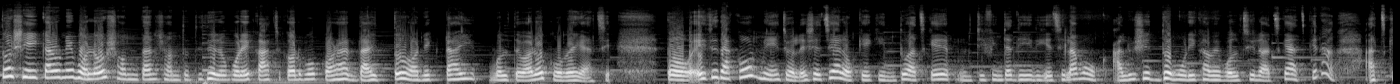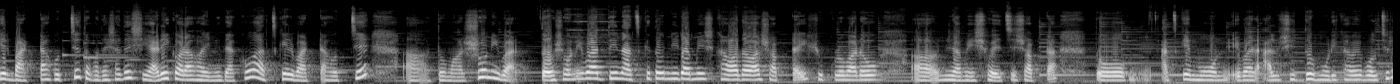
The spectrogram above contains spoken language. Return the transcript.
তো সেই কারণে বলো সন্তান সন্ততিদের ওপরে কাজকর্ম করার দায়িত্ব অনেকটাই বলতে পারো কমে গেছে। তো এই যে দেখো, মেয়ে চলে এসেছে আর ওকে কিন্তু আজকে টিফিনটা দিয়ে দিয়েছিলাম। ও আলু সিদ্ধ মুড়ি খাবে বলছিল আজকে। আজকে না, আজকের বারটা হচ্ছে তোমাদের সাথে শেয়ারই করা হয়নি। দেখো, আজকের বারটা হচ্ছে তোমার শনিবার। তো শনিবার দিন আজকে তো নিরামিষ খাওয়া দাওয়া সবটাই। শুক্রবারও নিরামিষ হয়েছে সবটা। তো, আজকে মন এবার আলু সিদ্ধ মুড়ি খাবে বলছিল,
